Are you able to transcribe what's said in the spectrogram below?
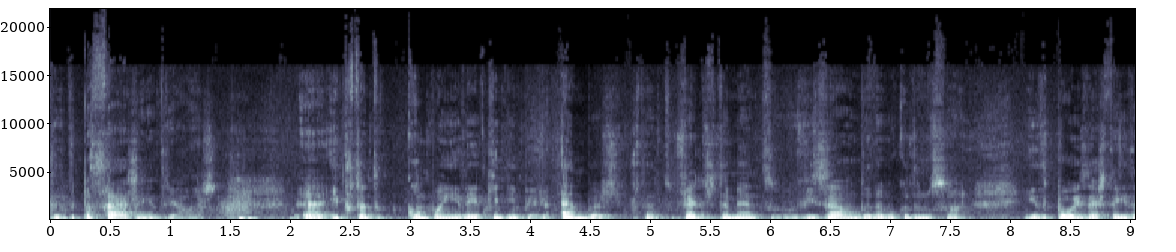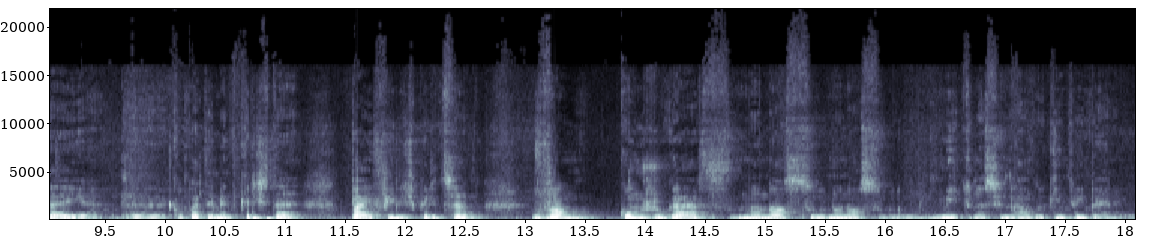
de, de, passagem entre elas. Uh, e, portanto, compõem a ideia de Quinto Império. Ambas, portanto, Velho Testamento, visão de Nabucodonosor, e depois esta ideia uh, completamente cristã de Pai, Filho e Espírito Santo, vão conjugar-se no nosso, no nosso mito nacional do Quinto Império.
